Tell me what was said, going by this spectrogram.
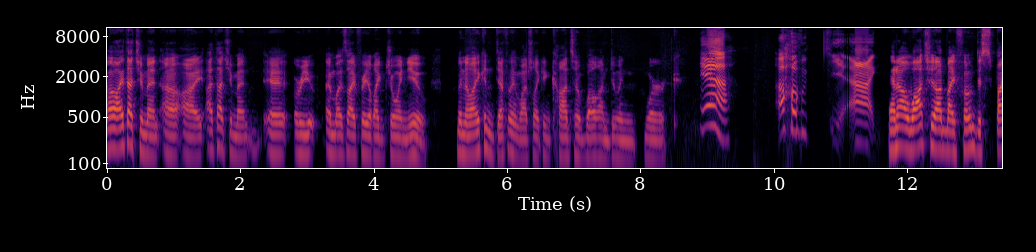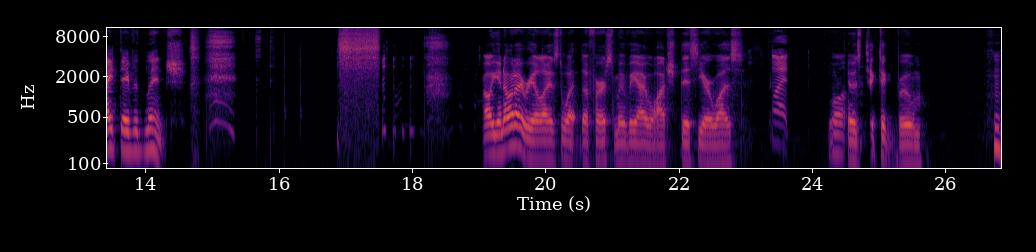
Oh, I thought you meant uh I I thought you meant uh, or you and was I free to like join you? But no, I can definitely watch like Encanto while I'm doing work. Yeah. Oh, yeah. And I'll watch it on my phone despite David Lynch. Oh, you know what I realized what the first movie I watched this year was? What? Well, It was Tick Tick Boom. Don't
